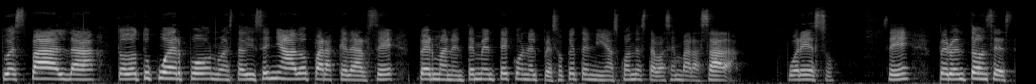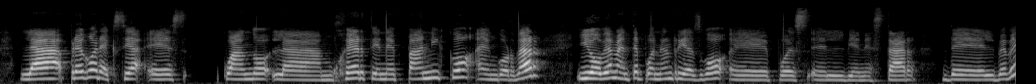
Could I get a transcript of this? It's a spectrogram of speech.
tu espalda, todo tu cuerpo no está diseñado para quedarse permanentemente con el peso que tenías cuando estabas embarazada. Por eso, ¿sí? Pero entonces, la pregorexia es cuando la mujer tiene pánico a engordar y obviamente pone en riesgo eh, pues el bienestar del bebé.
